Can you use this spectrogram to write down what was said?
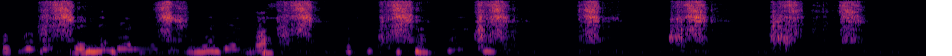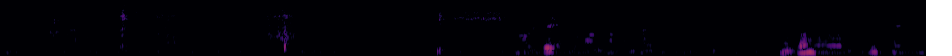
Попробуй, не вернется, не вернется. Да? Ну, де вон намотається? Ну, да. Ну, звісно, я.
